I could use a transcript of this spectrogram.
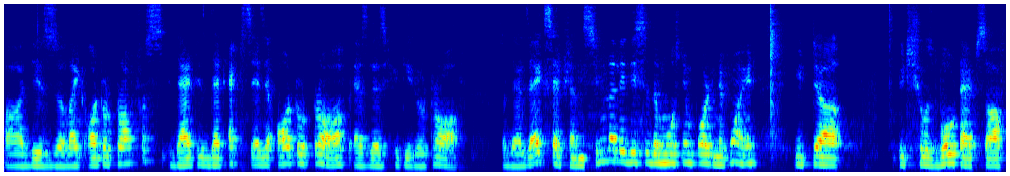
uh, these uh, like autotrophs. That is that acts as an autotroph as well as heterotroph. So there's an exception. Similarly this is the most important point. It uh, it shows both types of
